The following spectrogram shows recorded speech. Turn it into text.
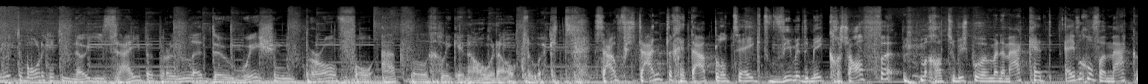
haben heute Morgen die neue Cyberbrille, die Vision Pro von Apple, bisschen genauer angeschaut. Selbstverständlich hat Apple gezeigt, wie man damit arbeiten kann. Man kann zum Beispiel, wenn man einen Mac hat, einfach auf einen Mac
